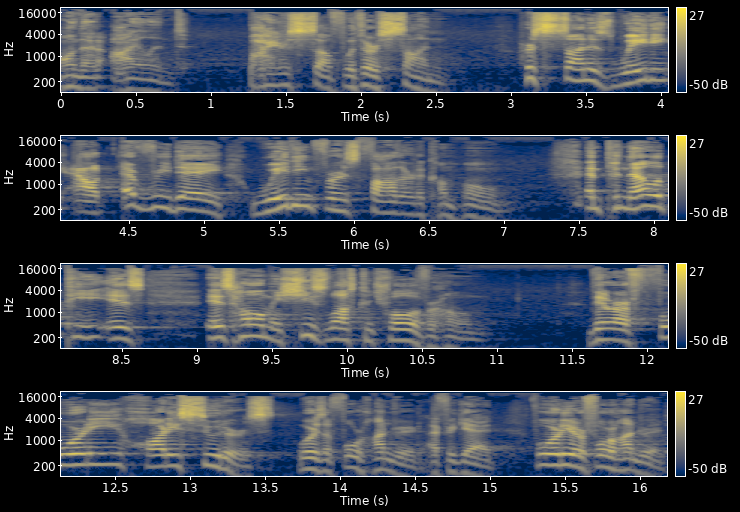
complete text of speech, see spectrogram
on that island by herself with her son. Her son is waiting out every day, waiting for his father to come home. And Penelope is, is home and she's lost control of her home. There are 40 haughty suitors, or is it 400? I forget. 40 or 400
